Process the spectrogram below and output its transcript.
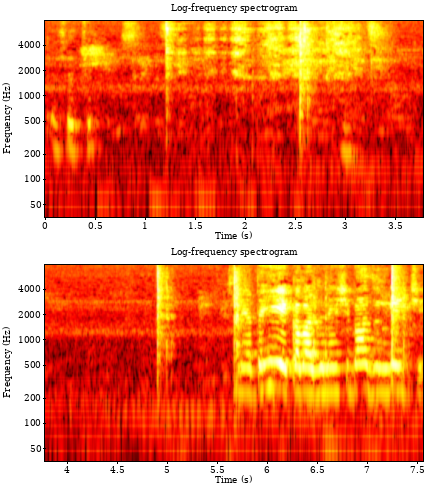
तसंच आता ही एका बाजूने अशी भाजून घ्यायची.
